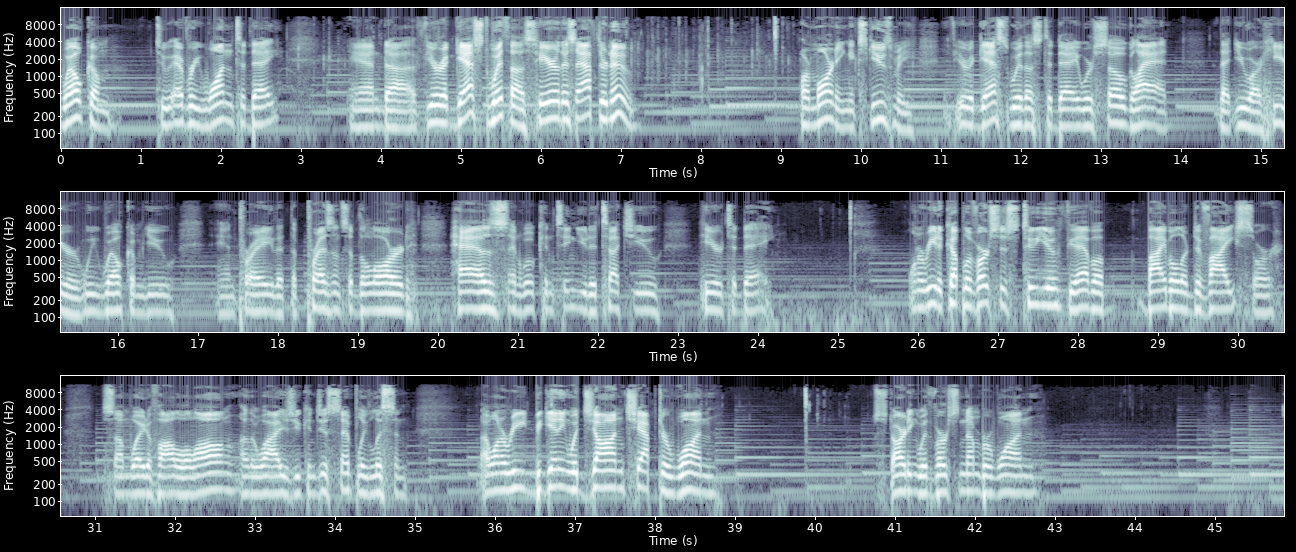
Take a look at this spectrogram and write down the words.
welcome to everyone today. And uh, if you're a guest with us here this afternoon, or morning, excuse me, if you're a guest with us today, we're so glad that you are here. We welcome you and pray that the presence of the Lord has and will continue to touch you here today. I want to read a couple of verses to you. If you have a Bible or device or some way to follow along, otherwise, you can just simply listen. I want to read beginning with John chapter 1, starting with verse number 1.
